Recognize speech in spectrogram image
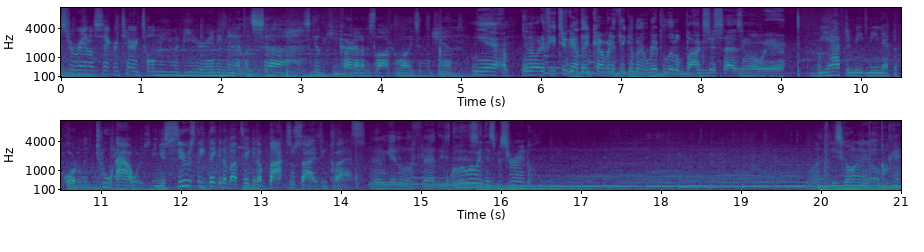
Mr. Randall's secretary told me he would be here any minute. Let's uh, steal the key card out of his locker while he's in the gym. Yeah, you know what? If you two got that covered, I think I'm gonna rip a little boxercising while we're here. We have to meet Nina at the portal in two hours, and you're seriously thinking about taking a boxercising class. I'm getting a little fat these days. Wait, wait, wait, that's Mr. Randall. What? He's going in. Oh, okay, come on. Okay,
